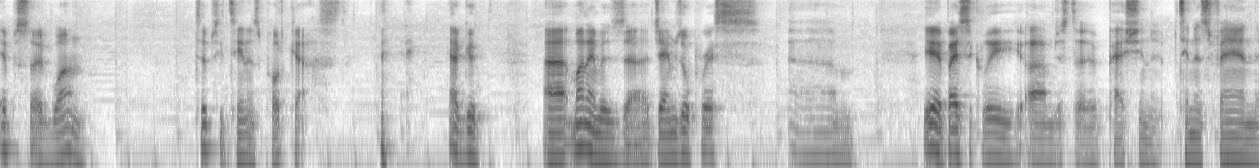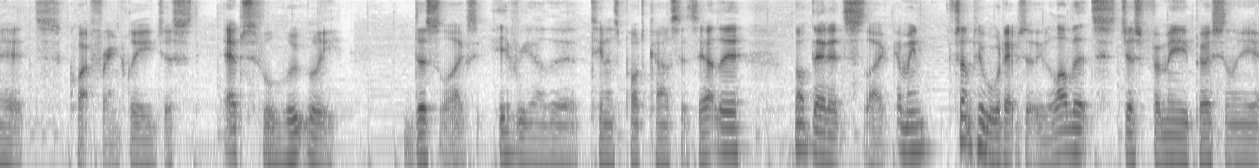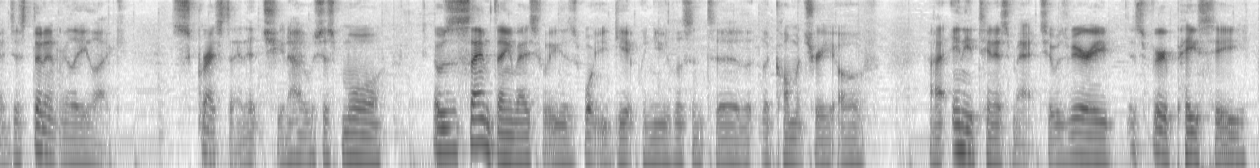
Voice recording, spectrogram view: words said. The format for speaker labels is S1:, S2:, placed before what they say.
S1: Episode 1 Tipsy Tennis Podcast. How good. Uh, my name is uh, James Orpress. Um, yeah, basically, I'm just a passionate tennis fan that, quite frankly, just absolutely dislikes every other tennis podcast that's out there. Not that it's like, I mean, some people would absolutely love it. Just for me personally, it just didn't really like scratch that itch. You know, it was just more. It was the same thing basically as what you get when you listen to the, the commentary of uh, any tennis match. It was very, it's very PC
